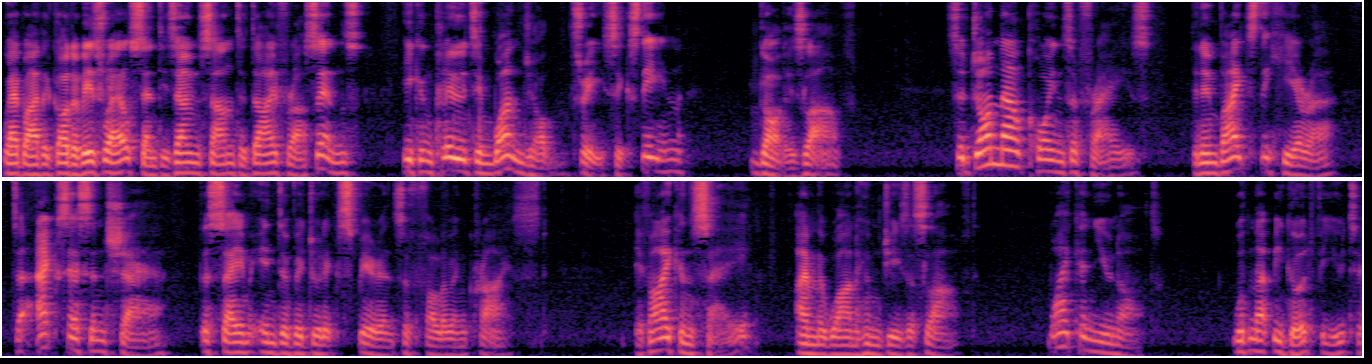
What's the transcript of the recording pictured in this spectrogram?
whereby the God of Israel sent his own son to die for our sins, he concludes in 1 John 3:16, God is love. So John now coins a phrase that invites the hearer to access and share the same individual experience of following Christ. If I can say, I'm the one whom Jesus loved. Why can you not? Wouldn't that be good for you too?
